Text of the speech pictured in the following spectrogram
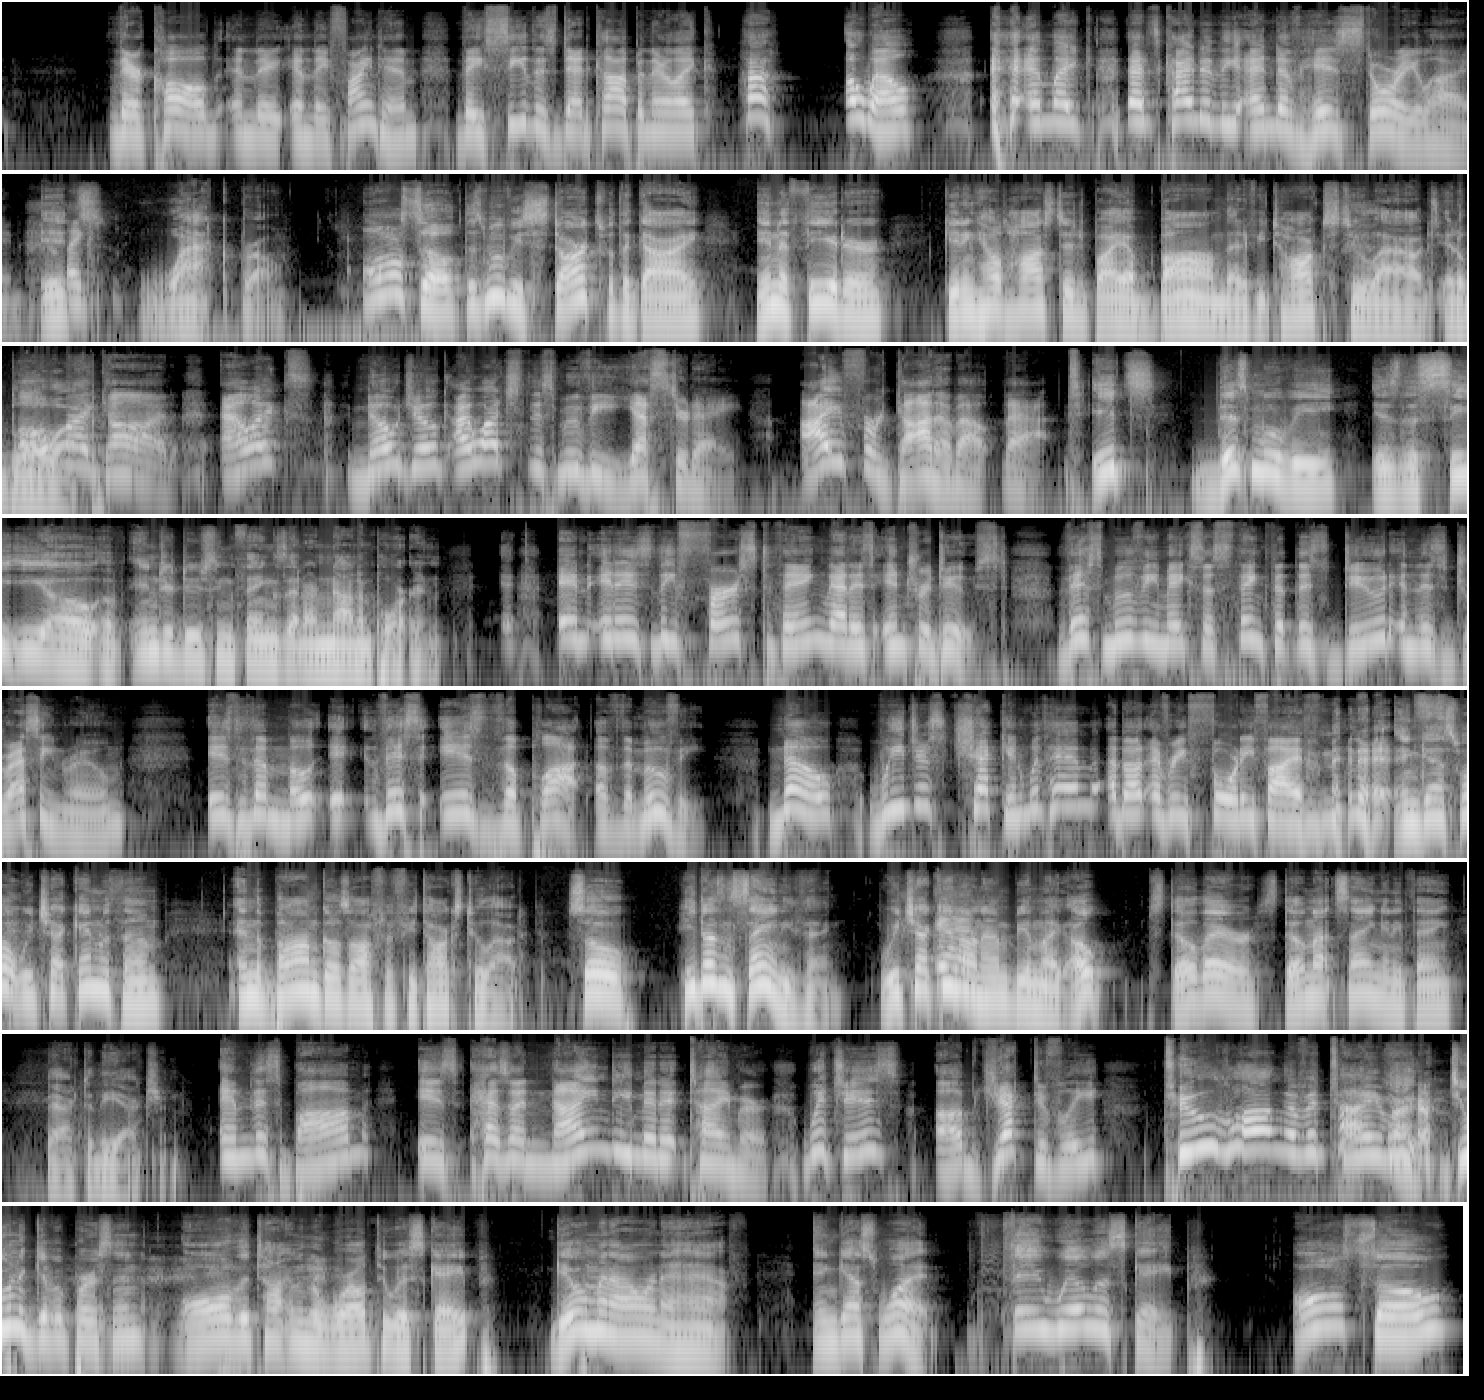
they're called and they and they find him they see this dead cop and they're like huh oh well and like that's kind of the end of his storyline It's like whack, bro. Also, this movie starts with a guy in a theater getting held hostage by a bomb that if he talks too loud, it'll blow up. oh up. my god alex no joke i watched this movie yesterday i forgot about that It's this movie is the CEO of introducing things that are not important. and it is the first thing that is introduced. This movie makes us think that this dude in this dressing room is the mo this is the plot of the movie. No, we just check in with him about every 45 minutes. And guess what? We check in with him, and the bomb goes off if he talks too loud. So he doesn't say anything. We check in And- on him, being like, "Oh, still there, still not saying anything." Back to the action. And this bomb is has a 90 minute timer, which is objectively too long of a Hey, timer. do you want to give a person all the time in the world to escape? Give them an hour and a half, and guess what? They will escape. Also,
